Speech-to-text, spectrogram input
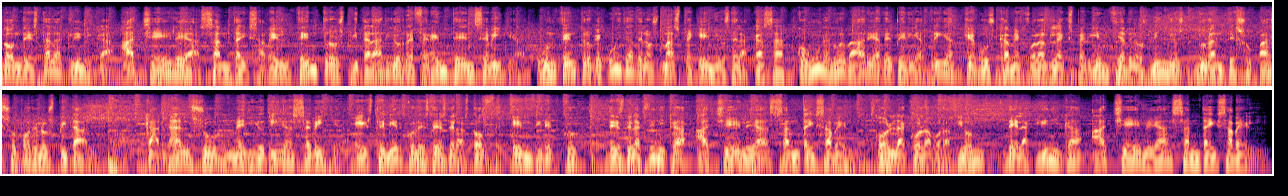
donde está la clínica HLA Santa Isabel, centro hospitalario referente en Sevilla. Un centro que cuida de los más pequeños de la casa con una nueva área de pediatría que busca mejorar la experiencia de los niños durante su paso por el hospital. Canal Sur Mediodía Sevilla. Este miércoles desde las 12, en directo desde la clínica HLA Santa Isabel, con la colaboración de la clínica HLA Santa Isabel.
